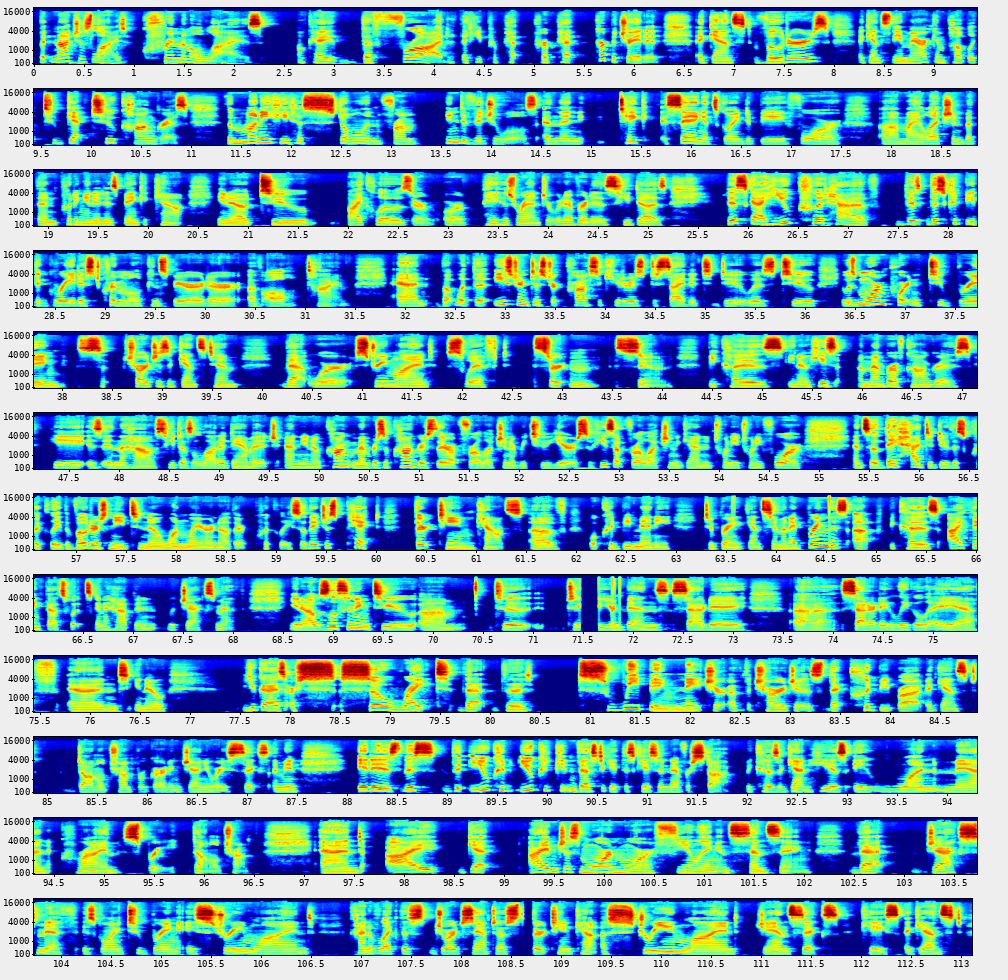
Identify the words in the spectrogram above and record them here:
but not just lies, criminal lies. Okay. The fraud that he perpe- perpe- perpetrated against voters, against the American public to get to Congress, the money he has stolen from individuals and then take saying it's going to be for uh, my election but then putting it in his bank account you know to buy clothes or or pay his rent or whatever it is he does. This guy you could have this this could be the greatest criminal conspirator of all time. And but what the eastern district prosecutors decided to do was to it was more important to bring charges against him that were streamlined swift certain soon. Because you know he's a member of congress He is in the House. He does a lot of damage. And, you know, con- members of Congress, they're up for election every two years. So he's up for election again in 2024. And so they had to do this quickly. The voters need to know one way or another quickly. So they just picked 13 counts of what could be many to bring against him. And I bring this up because I think that's what's going to happen with Jack Smith. You know, I was listening to, um, to, to you and Ben's Saturday, uh, Saturday Legal AF, and you know, you guys are s- so right that the sweeping nature of the charges that could be brought against Donald Trump regarding January 6th. I mean, it is this that you could you could investigate this case and never stop because again he is a one man crime spree donald trump and i get i'm just more and more feeling and sensing that jack smith is going to bring a streamlined kind of like this George Santos 13 count, a streamlined Jan 6 case against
